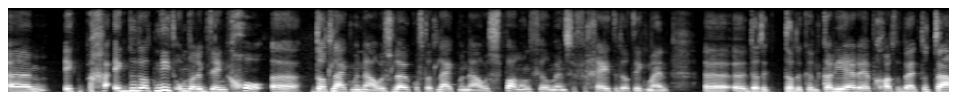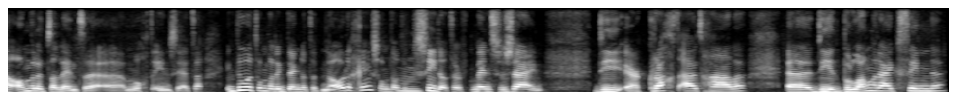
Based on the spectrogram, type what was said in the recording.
Ehm, ik, ga, ik doe dat niet omdat ik denk, goh, eh, dat lijkt me nou eens leuk of dat lijkt me nou eens spannend. Veel mensen vergeten dat ik, mijn, eh, eh, dat ik, dat ik een carrière heb gehad waarbij ik totaal andere talenten eh, mocht inzetten. Ik doe het omdat ik denk dat het nodig is, omdat ik zie dat er mensen zijn die er kracht uithalen, eh, die het belangrijk vinden.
